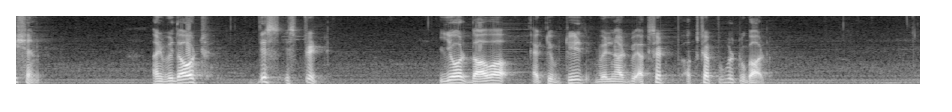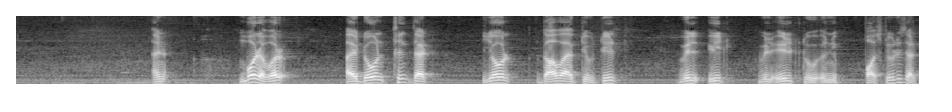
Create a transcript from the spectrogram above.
mission. And without this spirit, your dawa activities will not be acceptable to God. And moreover, I don't think that your dawa activities will yield to any positive result.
